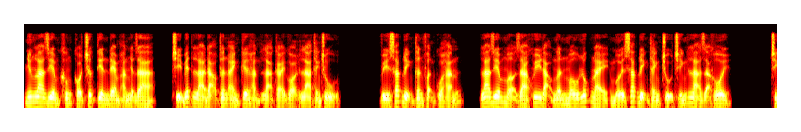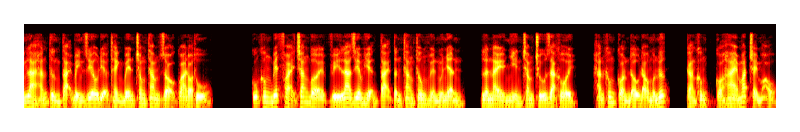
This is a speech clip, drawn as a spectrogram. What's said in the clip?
nhưng la diêm không có trước tiên đem hắn nhận ra, chỉ biết là đạo thân ảnh kia hẳn là cái gọi là thánh chủ. Vì xác định thân phận của hắn, la diêm mở ra khuy đạo ngân mâu lúc này mới xác định thánh chủ chính là giả khôi. Chính là hắn từng tại bình diêu địa thành bên trong thăm dò qua đỏ thú. Cũng không biết phải chăng bởi vì la diêm hiện tại tấn thăng thông huyền nguyên nhân, lần này nhìn chăm chú giả khôi, hắn không còn đầu đau muốn nước, càng không có hai mắt chảy máu.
